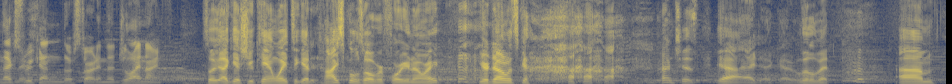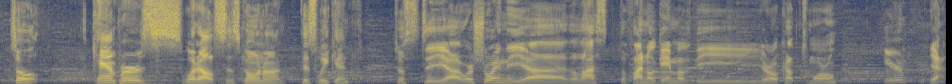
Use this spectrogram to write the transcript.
Next weekend they're starting. The July 9th. So I guess you can't wait to get it. High school's over for you now, right? You're done with school. I'm just, yeah, I, I, a little bit. Um, so, campers, what else is going on this weekend? Just the uh, we're showing the uh, the last the final game of the Euro Cup tomorrow. Here? Yeah,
